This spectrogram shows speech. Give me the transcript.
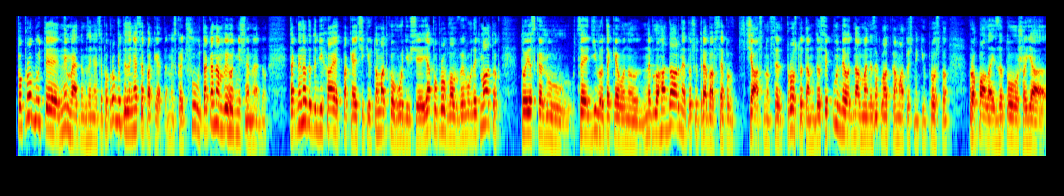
Попробуйте не медом зайнятися, попробуйте зайнятися пакетами. Скажуть, фу, так а нам вигодніше медом. Так не треба тоді хаять пакетчиків, то матководів ще. Я попробував виводити маток, то я скажу, це діло таке воно неблагодарне, то що треба все вчасно, все просто там до секунди. Одна в мене закладка маточників просто пропала із-за того, що я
